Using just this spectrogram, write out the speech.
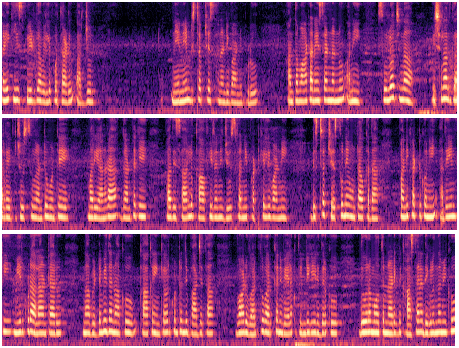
పైకి స్పీడ్గా వెళ్ళిపోతాడు అర్జున్. నేనేం డిస్టర్బ్ చేస్తానండి వాడిని ఇప్పుడు? అంత మాట అనేశాడు నన్ను అని సులోచన విశ్వనాథ్ గారి వైపు చూస్తూ అంటూ ఉంటే మరి అనడా గంటకి పదిసార్లు కాఫీలని జ్యూస్లని పట్టుకెళ్ళి వాడిని డిస్టర్బ్ చేస్తూనే ఉంటావు కదా. పని కట్టుకొని అదేంటి మీరు కూడా అలా అంటారు? నా బిడ్డ మీద నాకు కాక ఇంకెవరికి ఉంటుంది బాధ్యత? వాడు వర్క్ వర్క్ అని వేలకు తిండికి నిద్రకు దూరం అవుతున్నాడికి కాస్తైనా దిగులుందా మీకు?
